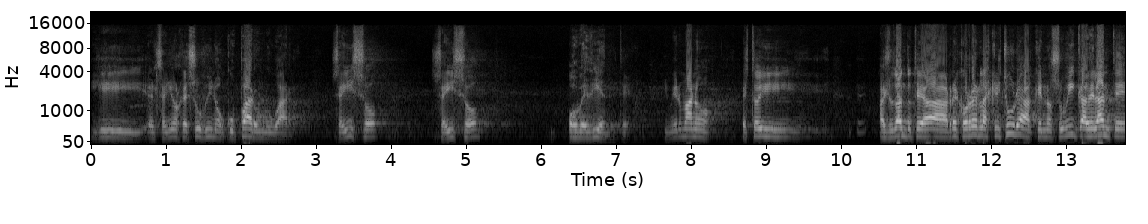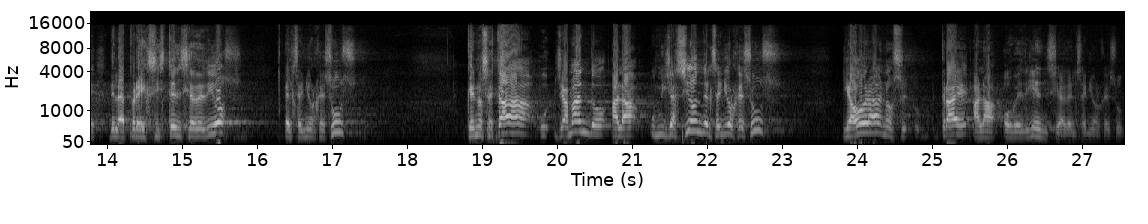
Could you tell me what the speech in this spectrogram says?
Y el Señor Jesús vino a ocupar un lugar. Se hizo, se hizo obediente. Y mi hermano, estoy ayudándote a recorrer la escritura que nos ubica delante de la preexistencia de Dios, el Señor Jesús, que nos está llamando a la humillación del Señor Jesús y ahora nos trae a la obediencia del Señor Jesús.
